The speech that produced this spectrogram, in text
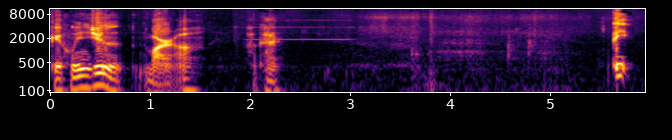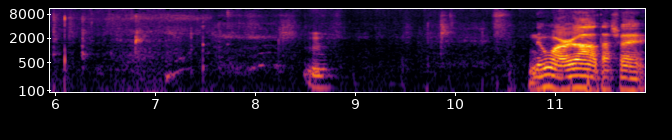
给胡英俊玩啊，好看。哎，嗯，能玩啊，大帅？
